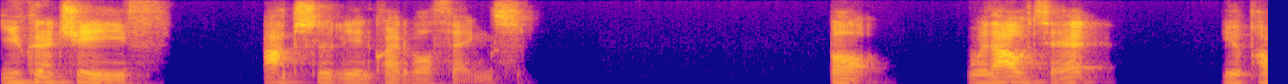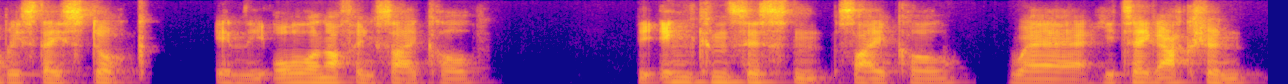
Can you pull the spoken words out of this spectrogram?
you can achieve absolutely incredible things. But without it, you'll probably stay stuck in the all or nothing cycle, the inconsistent cycle where you take action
